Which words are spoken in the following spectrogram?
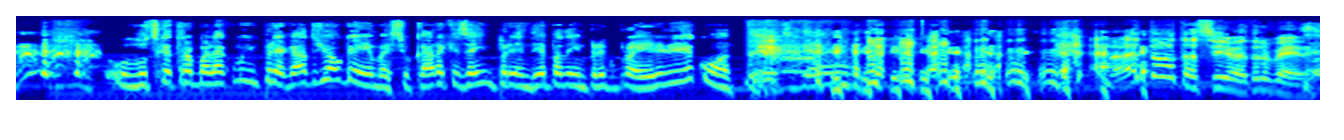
O Lúcio quer trabalhar como empregado de alguém, mas se o cara quiser empreender pra dar emprego pra ele, ele é contra. É, não é tanto assim, mas tudo bem, né?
